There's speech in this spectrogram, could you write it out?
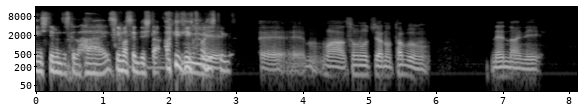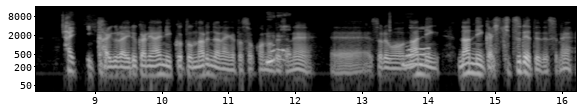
験してるんですけど、はい、すいませんでした。いえ。えーまあ、そのうち、あの、多分年内にはい。1回ぐらいイルカに会いに行くことになるんじゃないかと、そこのですね、えーそれも何人何人か引き連れてですね、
